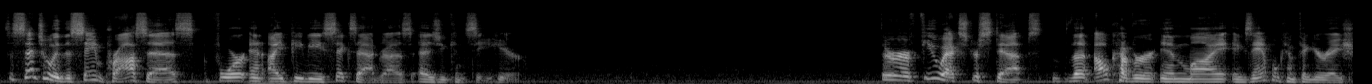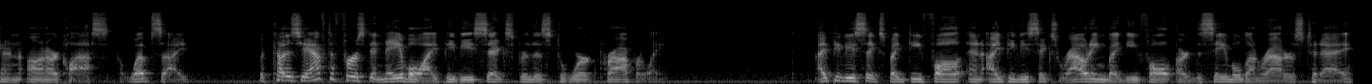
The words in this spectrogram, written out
It's essentially the same process for an IPv6 address as you can see here. There are a few extra steps that I'll cover in my example configuration on our class website because you have to first enable IPv6 for this to work properly. IPv6 by default and IPv6 routing by default are disabled on routers today.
